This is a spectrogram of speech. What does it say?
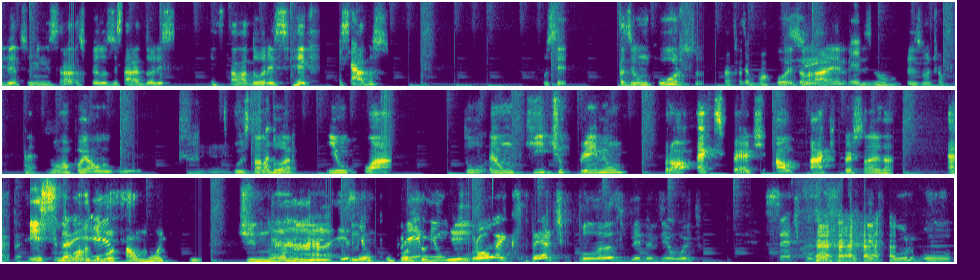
eventos ministrados pelos instaladores instaladores referenciados. Você vai fazer um curso, vai fazer alguma coisa Sim. lá, eles vão, eles vão te apoiar, né? vão apoiar o, o- Uhum. o instalador. E o quarto é um kit premium Pro Expert Altac personalizado. Esse daí- negócio de botar um monte de nome Cara, esse é o em Premium português. Pro Expert Plus VBV8 7.5 Turbo.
